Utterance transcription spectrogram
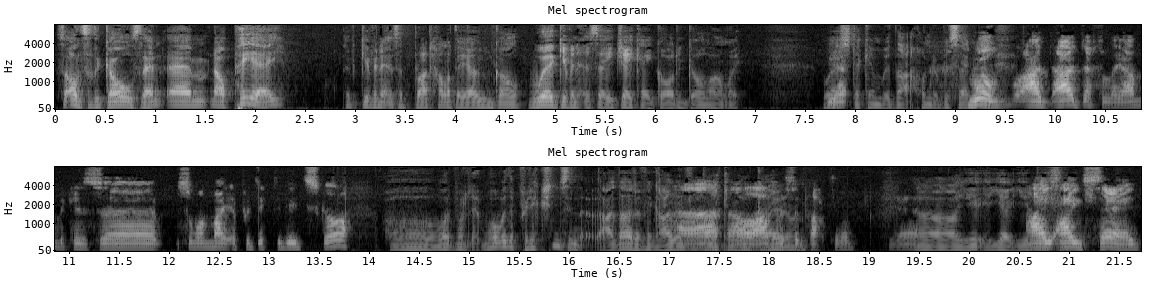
so on to the goals then. Um, now PA have given it as a Brad Halliday own goal. We're giving it as a J.K. Gordon goal, aren't we? We're yeah. sticking with that hundred percent. Well, I, I, definitely am because uh, someone might have predicted he'd score. Oh, what what what were the predictions? In the, I, don't think I went for uh, Barclay. No, I've listened back to them. Yeah. Oh, you, you, you I, I said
